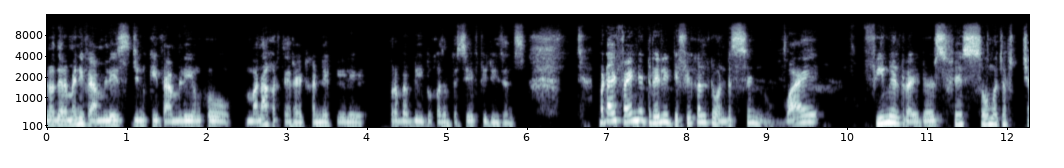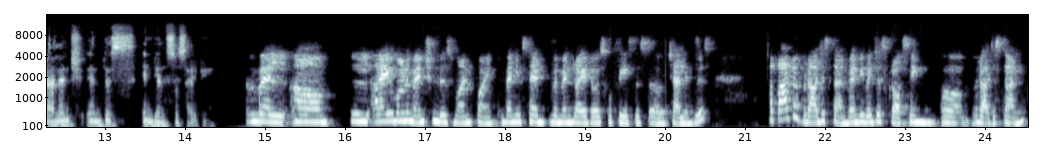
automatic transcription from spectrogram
know there are many families jinki family unko mana karte hain ride karne ke liye probably because of the safety reasons. But i find it really difficult to understand why female riders face so much of challenge in this indian society. Well um, I want to mention this one point. When you said women riders who face this uh, challenges, a part of Rajasthan, when we were just crossing uh, Rajasthan,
